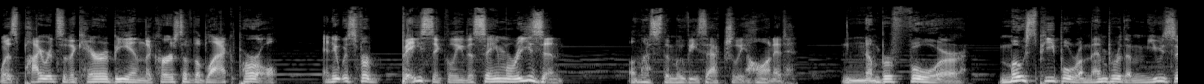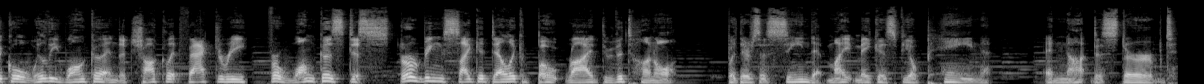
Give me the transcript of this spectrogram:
was Pirates of the Caribbean The Curse of the Black Pearl, and it was for basically the same reason. Unless the movie's actually haunted. Number 4. Most people remember the musical Willy Wonka and the Chocolate Factory for Wonka's disturbing psychedelic boat ride through the tunnel. But there's a scene that might make us feel pain and not disturbed.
